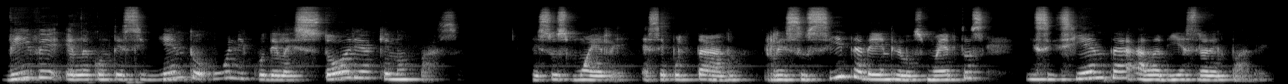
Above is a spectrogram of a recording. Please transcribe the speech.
vive el acontecimiento único de la historia que no pasa. Jesús muere, es sepultado, resucita de entre los muertos y se sienta a la diestra del Padre,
